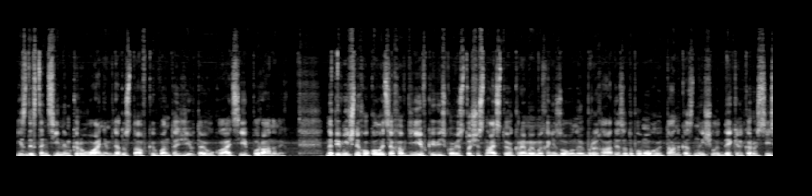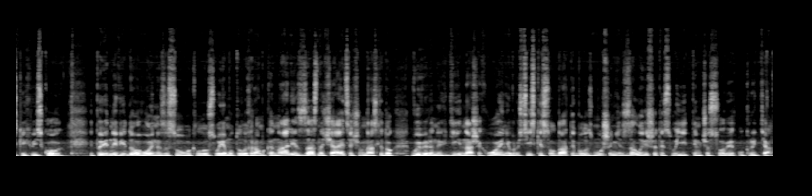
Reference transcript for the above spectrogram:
із дистанційним керуванням для доставки вантажів та евакуації поранених. На північних околицях Авдіївки військові 116-ї окремої механізованої бригади за допомогою танка знищили декілька російських військових. Відповідне відео воїни ЗСУ виклали у своєму телеграм-каналі. Зазначається, що внаслідок вивірених дій наших воїнів російські солдати були змушені залишити свої тимчасові укриття.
